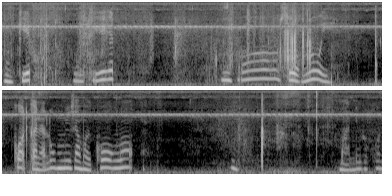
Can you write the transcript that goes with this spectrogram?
หัวเก็ดหัวเก็ดนี่โอ้สวงเลย กอดกันอะลุ่มอยู่จังหอยโค้งเนาะมันอยู่ทุกคน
